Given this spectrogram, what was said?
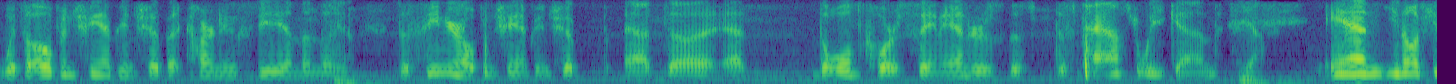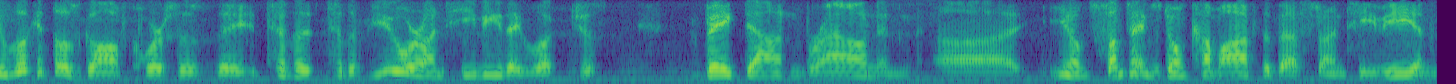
with the Open Championship at Carnoustie and then the Yeah. the Senior Open Championship at uh, at the Old Course St Andrews this this past weekend. Yeah. And you know, if you look at those golf courses, they to the to the viewer on TV, they look just baked out and brown, and uh, you know, sometimes don't come off the best on TV, and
